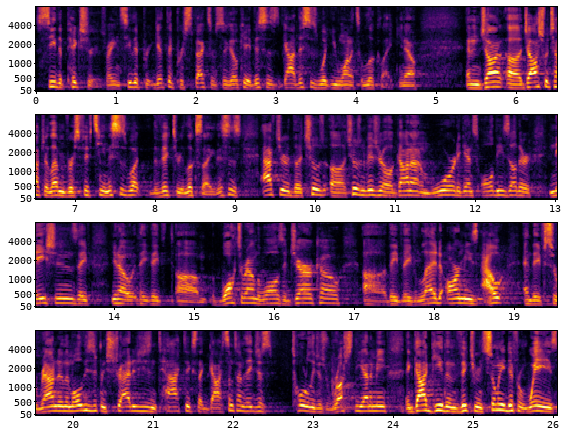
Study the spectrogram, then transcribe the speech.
see the pictures, right? And see the, get the perspective. So, okay, this is, God, this is what you want it to look like, you know? And in John, uh, Joshua chapter 11, verse 15, this is what the victory looks like. This is after the children, uh, children of Israel have gone out and warred against all these other nations. They've, you know, they, have um, walked around the walls of Jericho. Uh, they've, they've led armies out and they've surrounded them. All these different strategies and tactics that God, sometimes they just totally just rushed the enemy. And God gave them victory in so many different ways.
